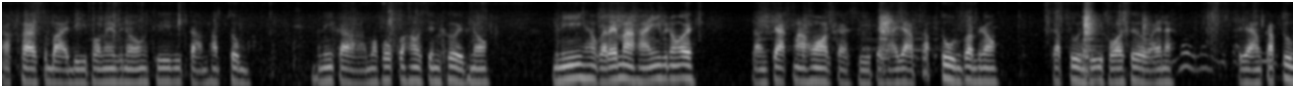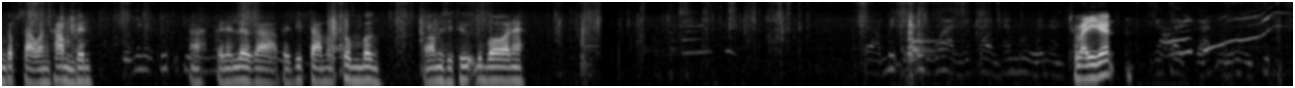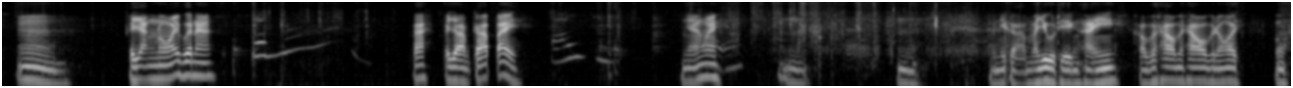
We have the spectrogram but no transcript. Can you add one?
ทักทายสบายดีพ่อแม่พี่น้องที่ติดตามรับชมวันนี้ก็มาพบกับเฮาเช่นเคยพี่น้องวันนี้เฮาก็ได้มาหาพี่น้องเอ้ยหลังจากมาฮอดก็สิไปหายามกับตูนก่อนพี่น้องกับตูนที่อีฟอเซอร์ไว้นะพยายามกับตูนกับสาวันค่ำเป็นอะไปได้เลิกอะไปติดตามรับชมเบิ่งว่ามันสิถือหรือบ่นะไม่ถึงว่านนี่ก่อนให้มือนั่นสบายดีเด้อจะค่อยอืมก็ยังน้อยเพื่อนนะ ไปพยายามกลับไปยังไหมอืมอืมวันนี้ก็มาอยู่เทียงไห้เขาพระเท่าไม่เท่าพี่น้องเอ้ยโอ้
